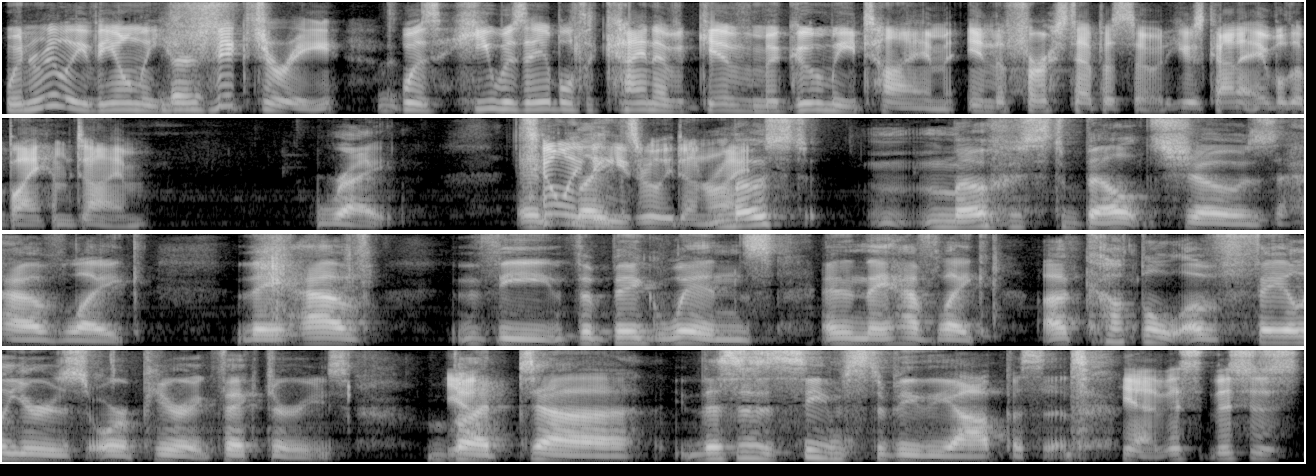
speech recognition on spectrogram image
When really the only There's- victory was he was able to kind of give Megumi time in the first episode. He was kind of able to buy him time. Right. It's the only like, thing he's really done right. Most most belt shows have like they have the the big wins and then they have like a couple of failures or pyrrhic victories. Yeah. But uh this is seems to be the opposite. yeah, this this is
